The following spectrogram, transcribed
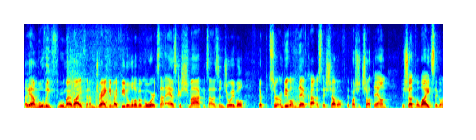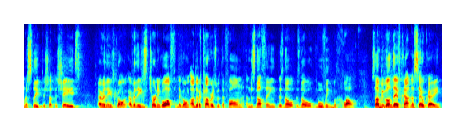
Look, I'm moving through my life and I'm dragging my feet a little bit more. It's not as geschmack. It's not as enjoyable. There are certain people on the day of katnus, they shut off. They push it shut down. They shut the lights. They're going to sleep. They shut the shades. Everything's going. Everything's turning off. They're going under the covers with the phone, and there's nothing. There's no. There's no moving b'chlal. Some people on day of katnus say, okay,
